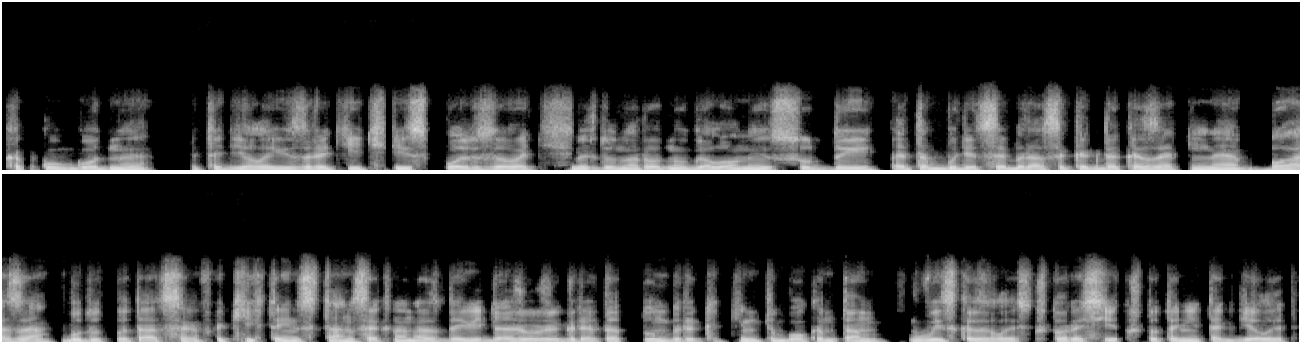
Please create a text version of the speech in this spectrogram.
как угодно это дело извратить, использовать международные уголовные суды. Это будет собираться как доказательная база, будут пытаться в каких-то инстанциях на нас давить. Даже уже Грета Тунберг каким-то боком там высказалась, что Россия что-то не так делает.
